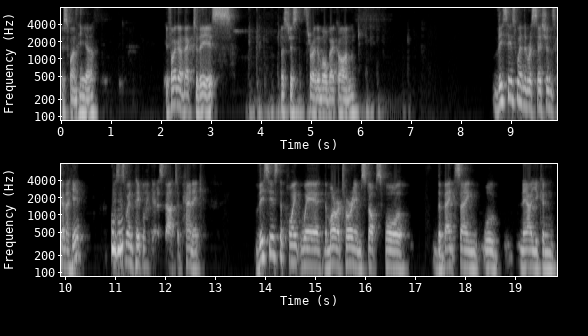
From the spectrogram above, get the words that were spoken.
this one here. If I go back to this, let's just throw them all back on. This is when the recession's going to hit. This Mhm. is when people are going to start to panic. This is the point where the moratorium stops for the bank saying, well, now you can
